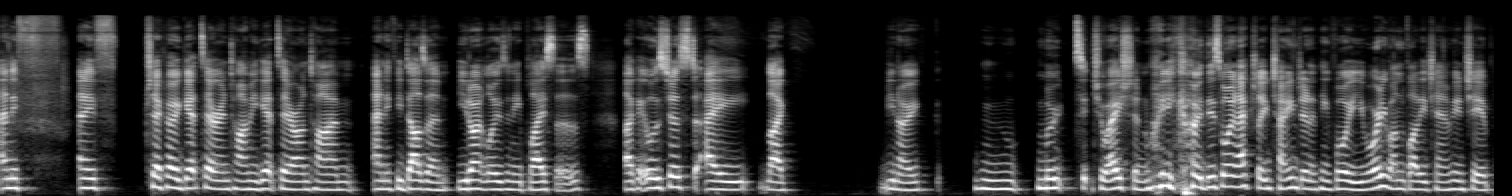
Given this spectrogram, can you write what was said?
And if and if Checo gets there in time, he gets there on time, and if he doesn't, you don't lose any places. Like it was just a like, you know. Moot situation where you go, this won't actually change anything for you. You've already won the bloody championship.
